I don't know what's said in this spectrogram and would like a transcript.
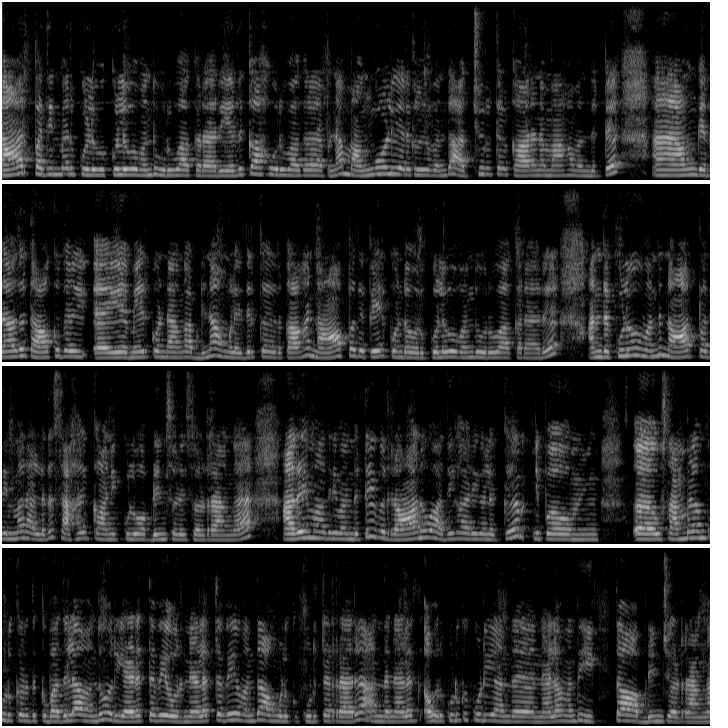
நாற்பதின்மர் குழு குழுவை வந்து உருவாக்குறாரு. எதுக்காக உருவாக்குறாரு அப்படின்னா மங்கோலியர்கள் வந்து அச்சுறுத்தல் காரணமாக வந்துட்டு அவங்க ஏதாவது தாக்குதல் மேற்கொண்டாங்க அப்படின்னா அவங்களை எதிர்க்கிறதுக்காக நாற்பது பேர் கொண்ட ஒரு குழுவை வந்து உருவாக்குறாரு. அந்த குழு வந்து நாற்பதின்மர் அல்லது சஹல்கானி குழு அப்படின்னு சொல்லி சொல்கிறாங்க அதே மாதிரி வந்துட்டு இவர் இராணுவ அதிகாரிகளுக்கு இப்போ சம்பளம் கொடுக்கறதுக்கு பதிலாக வந்து ஒரு இடத்தவே ஒரு நிலத்தவே வந்து அவங்களுக்கு கொடுத்துட்றாரு அந்த நில அவர் கொடுக்கக்கூடிய அந்த நிலம் வந்து இக்தா அப்படின்னு சொல்கிறாங்க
